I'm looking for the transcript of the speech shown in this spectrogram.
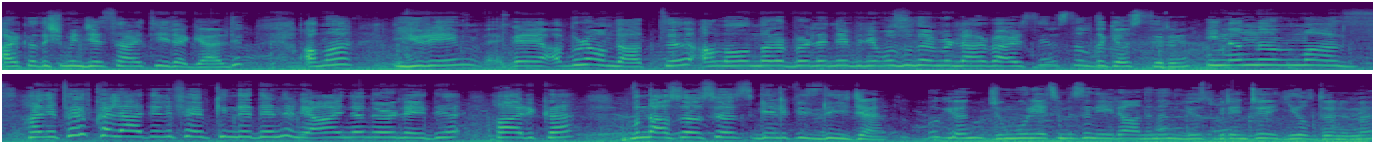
Arkadaşımın cesaretiyle geldim. Ama yüreğim e, buramda attı. Allah onlara böyle ne bileyim uzun ömürler versin. Nasıldı gösteri? İnanılmaz. Hani fevkaladenin fevkinde denir ya aynen öyleydi. Harika. Bundan sonra söz gelip izleyeceğim. Bugün Cumhuriyetimizin ilanının 101. yıl dönümü.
